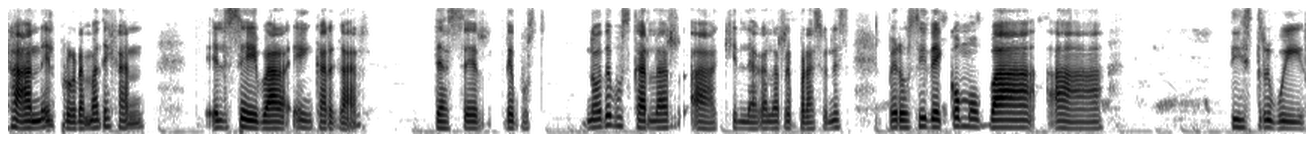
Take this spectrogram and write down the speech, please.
Han, el programa de Han, él se va a encargar de hacer, de no de buscar a quien le haga las reparaciones, pero sí de cómo va a distribuir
